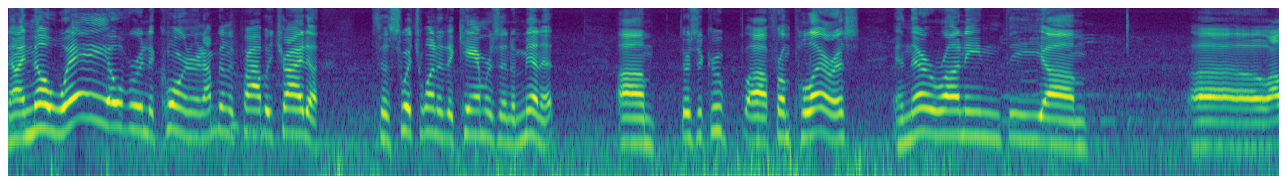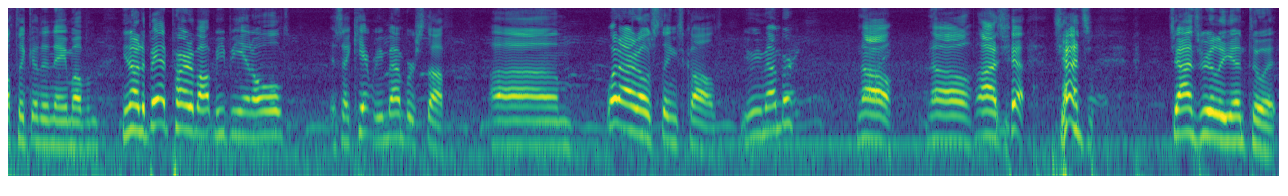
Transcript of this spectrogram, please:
Now I know way over in the corner, and I'm going to probably try to to switch one of the cameras in a minute. Um, there's a group uh, from Polaris, and they're running the. Um, uh, I'll think of the name of them. You know, the bad part about me being old is I can't remember stuff. Um, what are those things called? You remember? No, no. Ah, yeah, John's John's really into it.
